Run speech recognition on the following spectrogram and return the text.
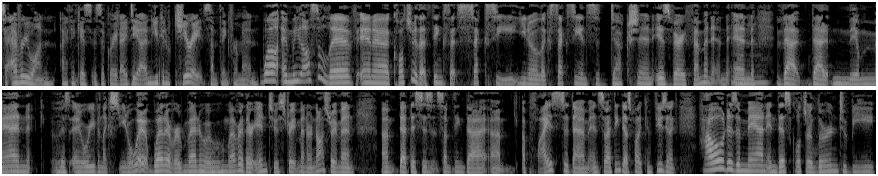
to everyone, I think is, is a great idea. And you can curate something for men. Well, and we also live in a culture that thinks that sexy, you know, like sexy and seduction is very feminine, and that that you know, men, or even like you know whatever men who whomever they're into, straight men or not straight men, um, that this isn't something that um, applies to them, and so I think that's probably confusing. Like, how does a man in this culture learn to be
